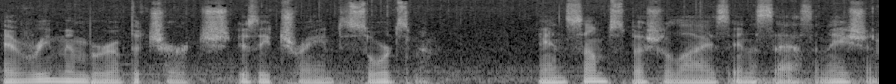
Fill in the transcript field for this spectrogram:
Every member of the church is a trained swordsman and some specialize in assassination.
